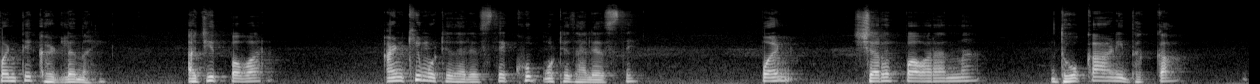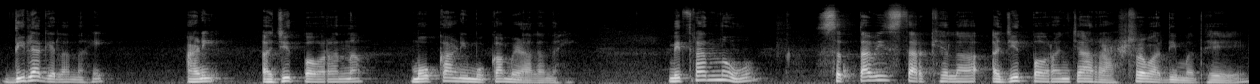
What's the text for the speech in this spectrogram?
पण ते घडलं नाही. अजित पवार आणखी मोठे झाले असते खूप मोठे झाले असते. पण शरद पवारांना धोका आणि धक्का दिला गेला नाही आणि अजित पवारांना मोका आणि मोका मिळाला नाही. मित्रांनो सत्तावीस तारखेला अजित पवारांच्या राष्ट्रवादीमध्ये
